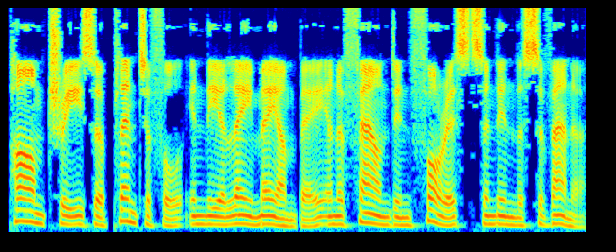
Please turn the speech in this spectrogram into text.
Palm trees are plentiful in the Alai Mayumbe and are found in forests and in the savanna.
